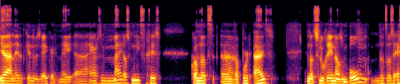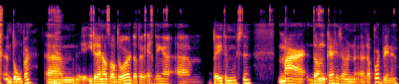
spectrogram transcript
Ja, nee, dat kennen we zeker. Nee, uh, ergens in mei, als ik me niet vergis, kwam dat uh, rapport uit. En dat sloeg in als een bom. Dat was echt een domper. Um, Iedereen had wel door dat er echt dingen um, beter moesten. Maar dan krijg je zo'n uh, rapport binnen.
